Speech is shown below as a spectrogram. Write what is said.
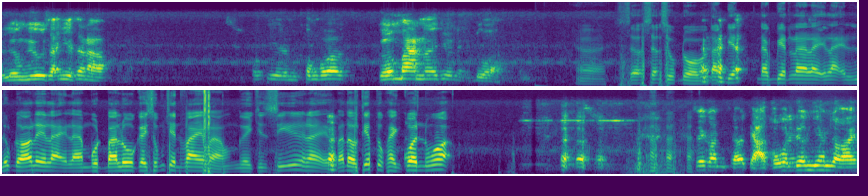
Lương hưu sẽ như thế nào? Có khi không có cơm ăn nữa chứ lại đùa. À, sợ sợ sụp đổ và đặc biệt đặc biệt là lại lại lúc đó lại lại là một ba lô cây súng trên vai vào người chiến sĩ lại bắt đầu tiếp tục hành quân đúng không ạ? Thế còn sợ trả thù đương nhiên rồi.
